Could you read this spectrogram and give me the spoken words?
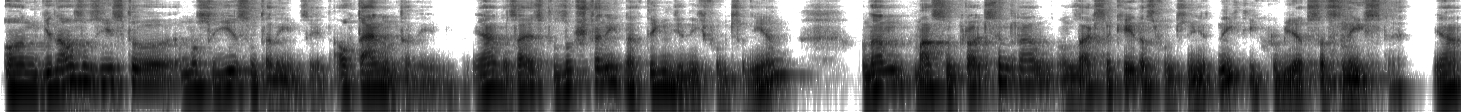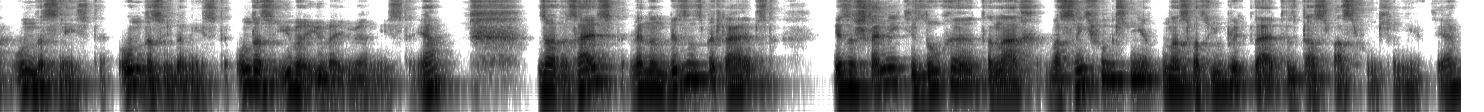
Und genauso siehst du, musst du jedes Unternehmen sehen, auch dein Unternehmen. Ja, das heißt, du suchst ständig nach Dingen, die nicht funktionieren und dann machst du ein Kreuzchen dran und sagst, okay, das funktioniert nicht, ich probiere jetzt das nächste, ja, und das nächste, und das übernächste, und das über, über, übernächste, ja. So, das heißt, wenn du ein Business betreibst, ist es ständig die Suche danach, was nicht funktioniert, und das, was übrig bleibt, ist das, was funktioniert, ja.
